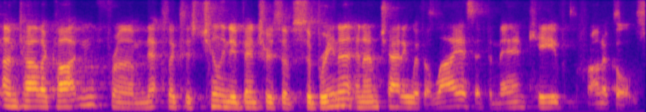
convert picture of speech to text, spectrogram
I'm Tyler Cotton from Netflix's Chilling Adventures of Sabrina, and I'm chatting with Elias at the Man Cave Chronicles.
